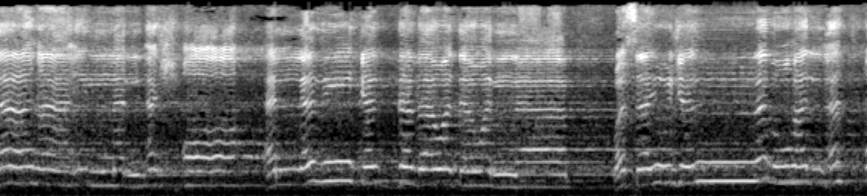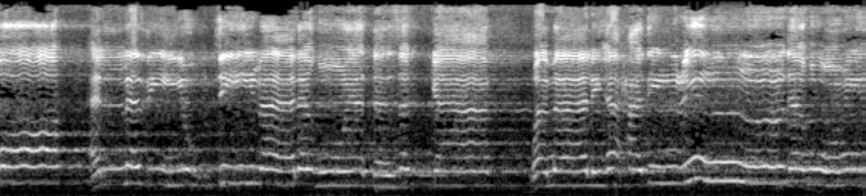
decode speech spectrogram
يصلاها إلا الأشقى الذي كذب وتولى وسيجنبها الأتقى الذي يؤتي ماله يتزكى وما لأحد عنده من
